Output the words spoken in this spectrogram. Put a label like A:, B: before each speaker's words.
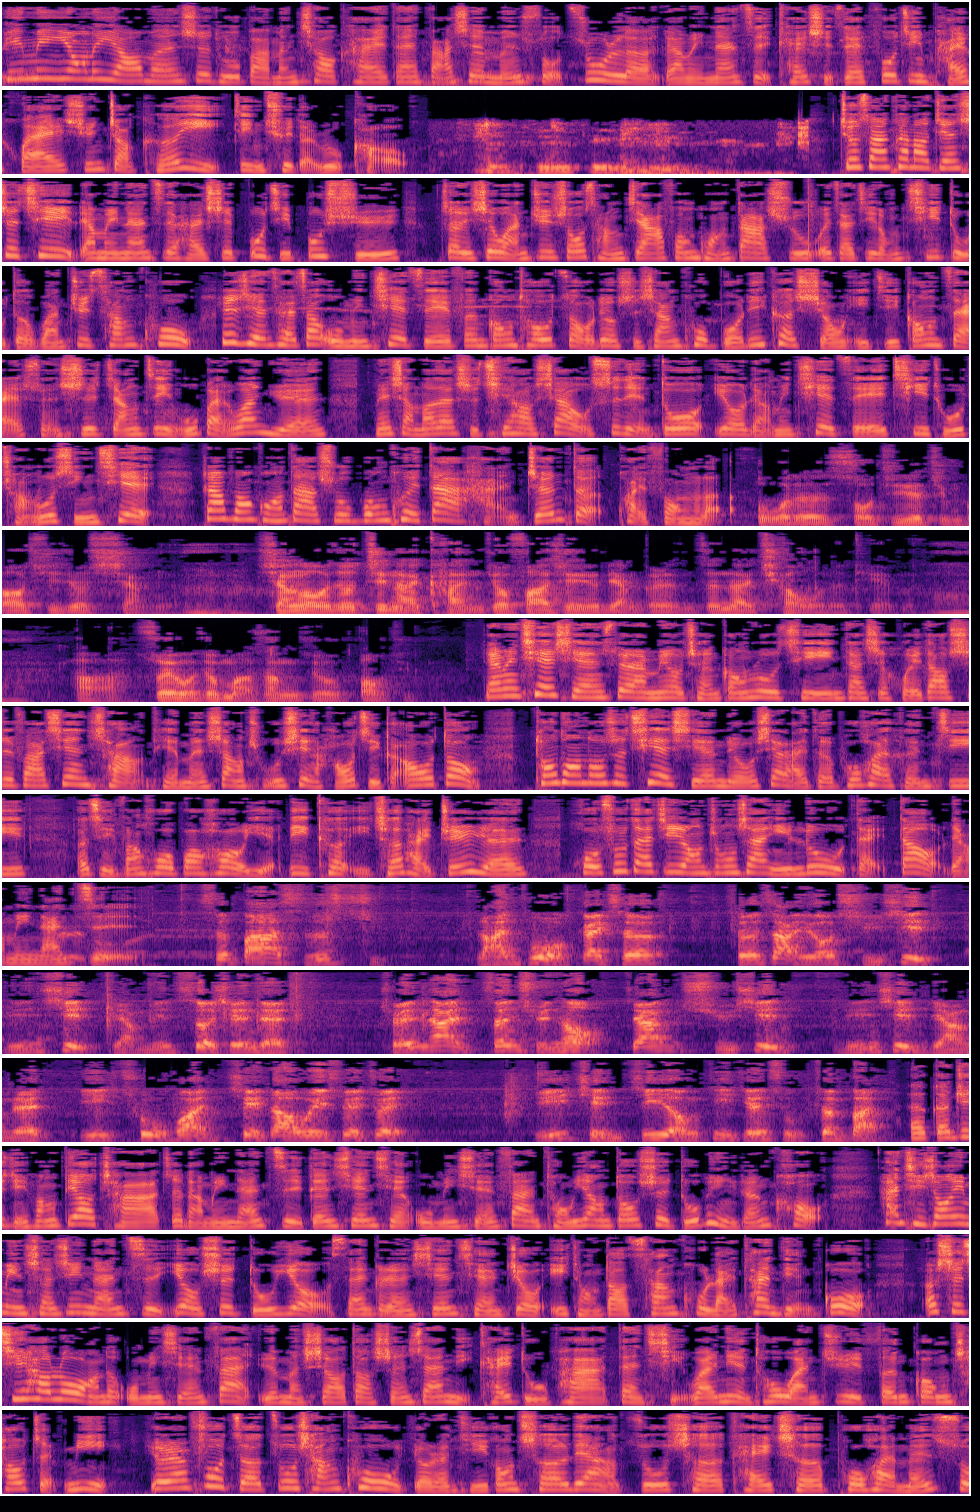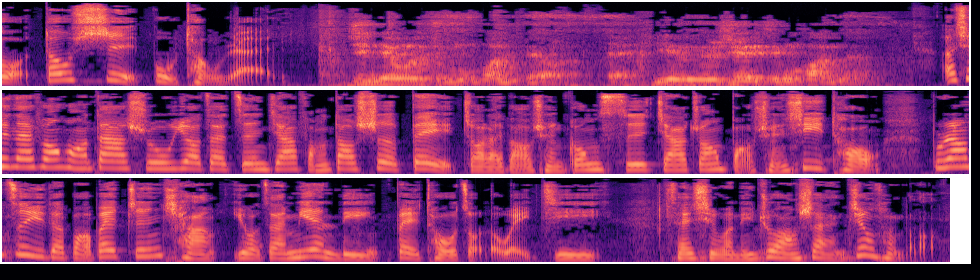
A: 拼命用力摇门，试图把门撬开，但发现门锁住了。两名男子开始在附近徘徊，寻找可以进去的入口。就算看到监视器，两名男子还是不疾不徐。这里是玩具收藏家疯狂大叔位在基隆七堵的玩具仓库，日前才遭五名窃贼分工偷走六十箱库伯利克熊以及公仔，损失将近五百万元。没想到在十七号下午四点多，又有两名窃贼企图闯入行窃，让疯狂大叔崩溃大喊：“真的快疯了！”
B: 我的手机的警报器就响了，响了我就进来看，就发现有两个人正在撬我的铁门，啊，所以我就马上就报警。
A: 两名窃嫌虽然没有成功入侵，但是回到事发现场，铁门上出现好几个凹洞，通通都是窃嫌留下来的破坏痕迹。而警方获报后，也立刻以车牌追人，火速在基隆中山一路逮到两名男子。
C: 十八时许拦获该车，车上有许信、林信两名涉嫌人，全案侦讯后，将许信、林信两人依触犯窃盗未遂罪。已请基隆地检署侦办。
A: 而根据警方调查，这两名男子跟先前五名嫌犯同样都是毒品人口，和其中一名诚信男子又是毒友，三个人先前就一同到仓库来探点过。而十七号落网的五名嫌犯，原本是要到深山里开毒趴，但起歪念偷玩具，分工超缜密。有人负责租仓库，有人提供车辆租车开车破坏门锁，都是不同人。
B: 今天为什么换掉了？对，有有些已经换了。
A: 而现在疯狂大叔要再增加防盗设备，找来保全公司加装保全系统，不让自己的宝贝珍藏，又在面临被偷走的危机。三新闻林朱王善，敬从报道。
